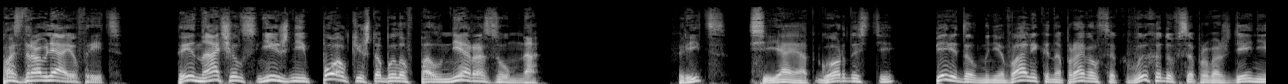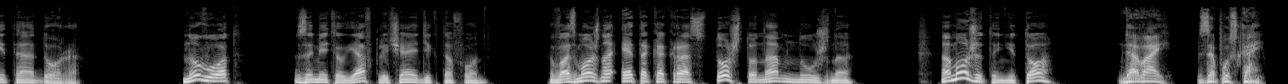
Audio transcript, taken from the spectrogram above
Поздравляю, Фриц. Ты начал с нижней полки, что было вполне разумно. Фриц, сияя от гордости, передал мне валик и направился к выходу в сопровождении Теодора. «Ну вот», — заметил я, включая диктофон, — «возможно, это как раз то, что нам нужно. А может и не то». «Давай, запускай»,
